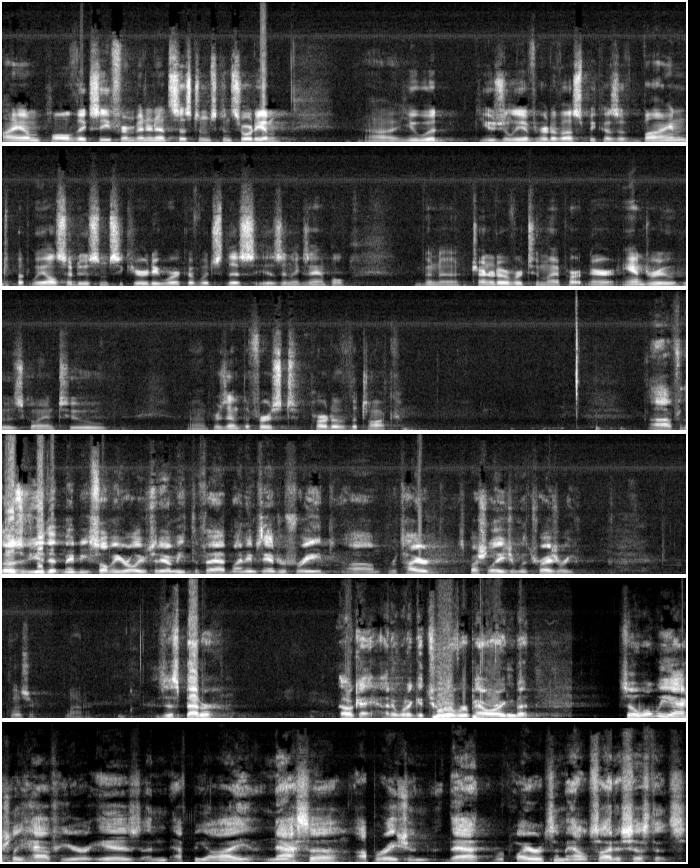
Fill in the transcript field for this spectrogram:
I am Paul Vixie from Internet Systems Consortium. Uh, you would usually have heard of us because of Bind, but we also do some security work, of which this is an example. I'm going to turn it over to my partner, Andrew, who's going to uh, present the first part of the talk. Uh, for those of you that maybe saw me earlier today on Meet the Fed, my name is Andrew Fried, um, retired special agent with Treasury. Closer, louder. Is this better? Okay, I don't want to get too overpowering, but so what we actually have here is an FBI NASA operation that required some outside assistance.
